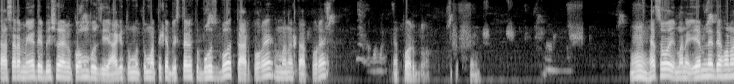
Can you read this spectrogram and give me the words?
তাছাড়া মেয়েদের বিষয়ে আমি কম বুঝি। আগে তোমার থেকে বিস্তারিত বুঝব, তারপরে মানে তারপরে করব। হম হ্যাঁ সই মানে এমনি দেখো না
